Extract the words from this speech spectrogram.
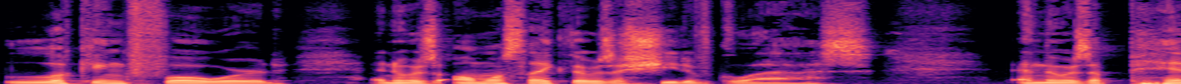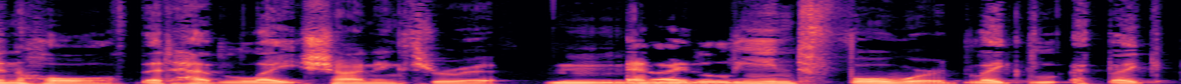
looking forward, and it was almost like there was a sheet of glass and there was a pinhole that had light shining through it. Mm. And I leaned forward, like like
